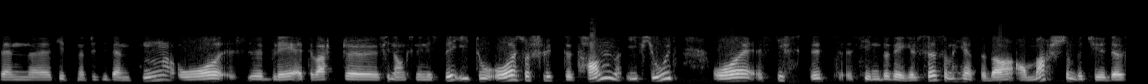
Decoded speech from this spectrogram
den eh, sittende presidenten og ble etter hvert finansminister i to år, så sluttet han i fjor og stiftet sin bevegelse, som heter da Amash, som betyr det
